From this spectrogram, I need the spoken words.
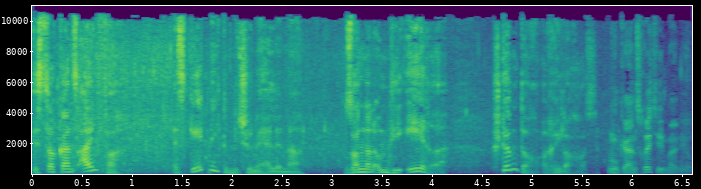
Ist doch ganz einfach. Es geht nicht um die schöne Helena, sondern um die Ehre. Stimmt doch, Eurylochos. Ganz richtig, mein Junge.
